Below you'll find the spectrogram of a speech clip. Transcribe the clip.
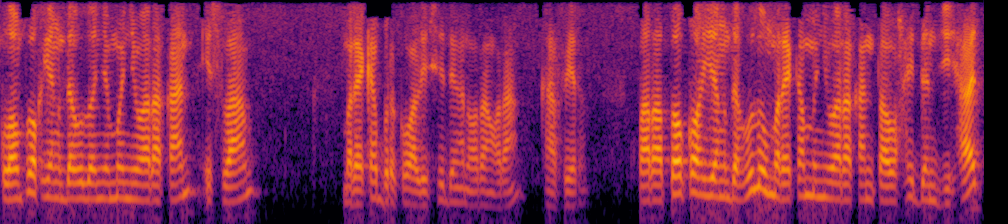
kelompok yang dahulunya menyuarakan Islam, mereka berkoalisi dengan orang-orang kafir. Para tokoh yang dahulu mereka menyuarakan tauhid dan jihad,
